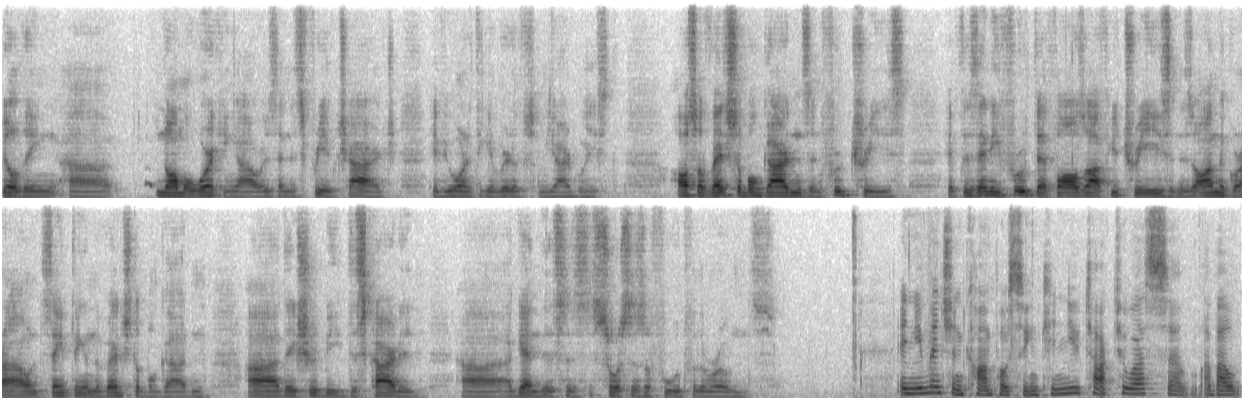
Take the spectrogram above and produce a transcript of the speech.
building uh, normal working hours, and it's free of charge if you wanted to get rid of some yard waste. Also, vegetable gardens and fruit trees. If there's any fruit that falls off your trees and is on the ground, same thing in the vegetable garden, uh, they should be discarded. Uh, again, this is sources of food for the rodents. And you mentioned composting. Can you talk to us uh, about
